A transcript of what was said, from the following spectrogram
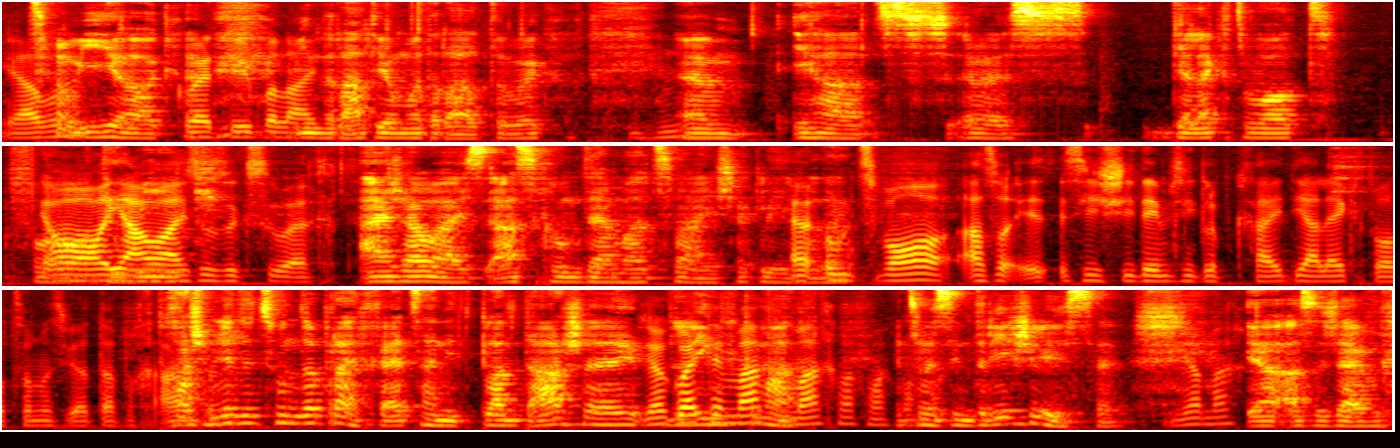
Ja, Zum aber Einhaken. gute Überleitung. Radiomoderator, wirklich. Mhm. Ähm, ich habe das, äh, das Dialektwort von Ja, der ja, eins rausgesucht. Ah, ist auch eins. Also kommt der mal zwei, ist ja gleich, Äh, und zwar, also es ist in dem Sinne, glaube ich, kein Dialektwort, sondern es wird einfach... Du kannst mich nicht dazu unterbrechen. Jetzt habe ich die Plantage Ja gut, Link dann mach, gemacht. mach, mach, mach. Jetzt müssen wir reinschiessen. Ja, mach. Ja, also es ist einfach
